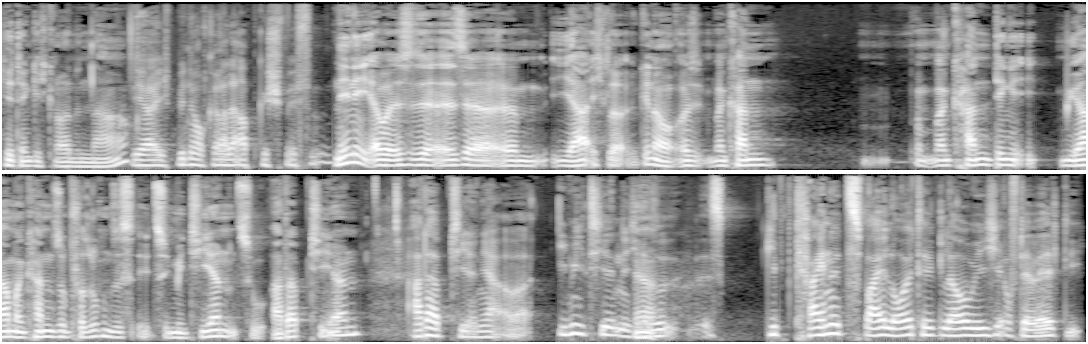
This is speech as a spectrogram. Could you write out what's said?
hier denke ich gerade nach. Ja, ich bin auch gerade abgeschwiffen. Nee, nee, aber es ist ja, es ist ja ähm, ja, ich glaube, genau, also man kann man kann Dinge, ja, man kann so versuchen, das zu imitieren zu adaptieren. Adaptieren, ja, aber imitieren nicht. Ja. Also es gibt keine zwei Leute, glaube ich, auf der Welt, die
